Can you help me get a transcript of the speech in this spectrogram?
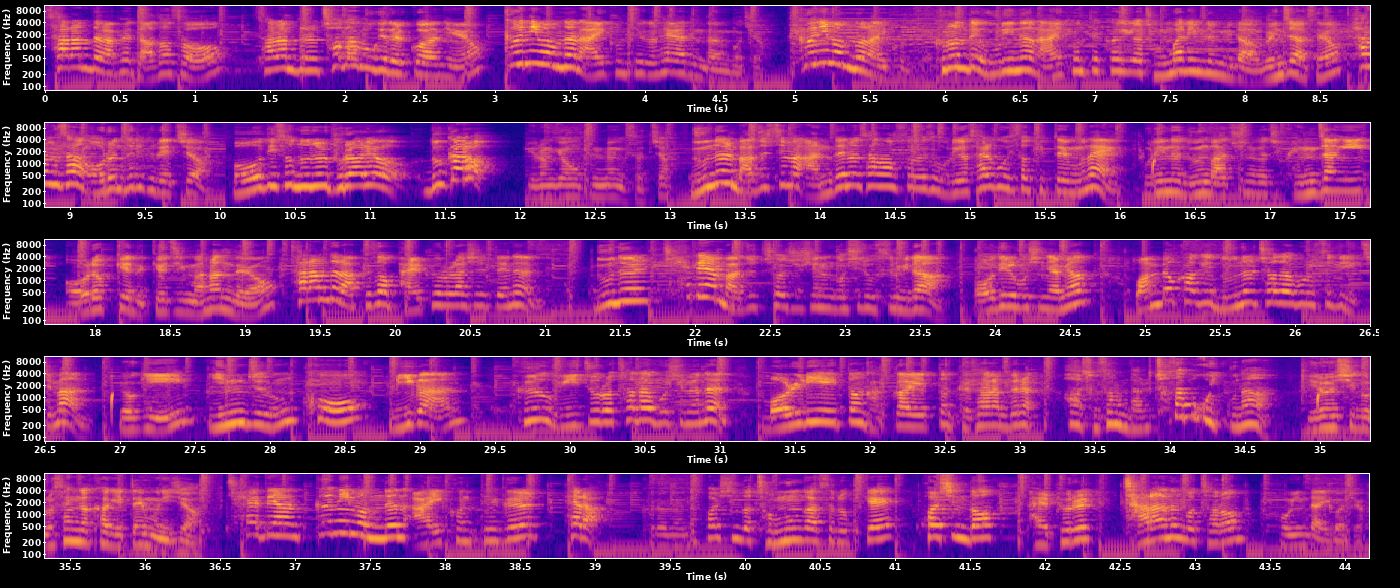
사람들 앞에 나서서 사람들을 쳐다보게 될 거 아니에요? 끊임없는 eye contact을 해야 된다는 거죠. 끊임없는 eye contact. 그런데 우리는 eye contact 하기가 정말 힘듭니다. 왠지 아세요? 항상 어른들이 그랬죠. 어디서 눈을 부라려? 눈 깔어 이런 경우 분명 있었죠. 눈을 마주치면 안 되는 상황 속에서 우리가 살고 있었기 때문에 우리는 눈 마주치는 것이 굉장히 어렵게 느껴지기만 한데요. 사람들 앞에서 발표를 하실 때는 눈을 최대한 마주쳐 주시는 것이 좋습니다. 어디를 보시냐면 완벽하게 눈을 쳐다볼 수도 있지만 여기 인중, 코, 미간 그 위주로 쳐다보시면은 멀리에 있던 가까이에 있던 그 사람들은 아 저 사람 나를 쳐다보고 있구나. 이런 식으로 생각하기 때문이죠. 최대한 끊임없는 아이 컨택을 해라 그러면 훨씬 더 전문가스럽게 훨씬 더 발표를 잘하는 것처럼 보인다 이거죠.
